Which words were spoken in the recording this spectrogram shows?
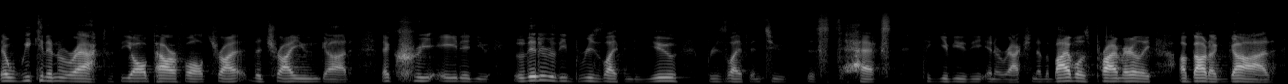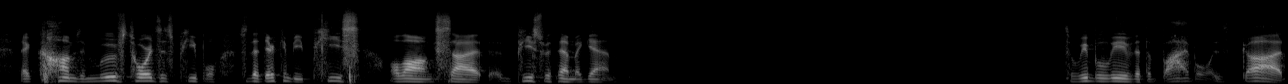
That we can interact with the all powerful, tri- the triune God that created you, literally breathes life into you, breathes life into this text to give you the interaction. Now, the Bible is primarily about a God that comes and moves towards his people so that there can be peace alongside, peace with them again. So we believe that the Bible is God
